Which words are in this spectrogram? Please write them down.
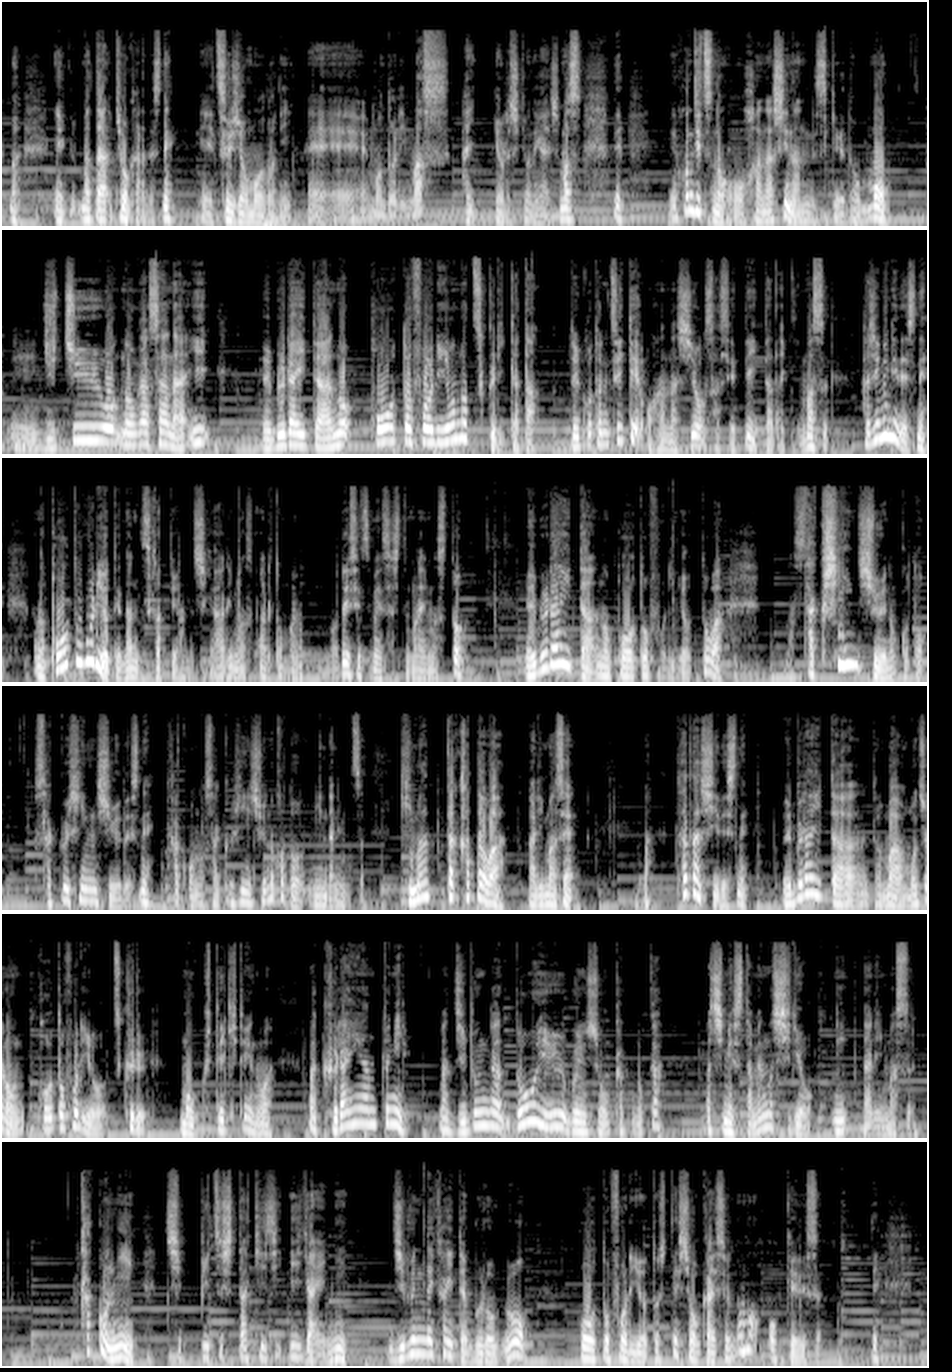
まあ、えー、また今日からですね、えー、通常モードに、えー、戻ります。はい。よろしくお願いします。で、え本日のお話なんですけれども、えー、受注を逃さないウェブライターのポートフォリオの作り方ということについてお話をさせていただきます。はじめにですね、あの、ポートフォリオって何ですかっていう話があります、あると思うので説明させてもらいますと、ウェブライターのポートフォリオとは、ま、作品集のこと、作品集ですね。過去の作品集のことになります。決まった方はありません。ま、ただしですね、ウェブライターがまあもちろんポートフォリオを作る目的というのは、まあ、クライアントにまあ、自分がどういう文章を書くのか、まあ、示すための資料になります。過去に執筆した記事以外に自分で書いたブログをポートフォリオとして紹介するのも OK です。で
